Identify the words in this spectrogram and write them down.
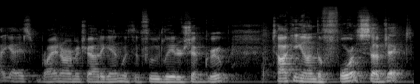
Hi, guys. Bryan Armentrout again with the Food Leadership Group, talking on the fourth subject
